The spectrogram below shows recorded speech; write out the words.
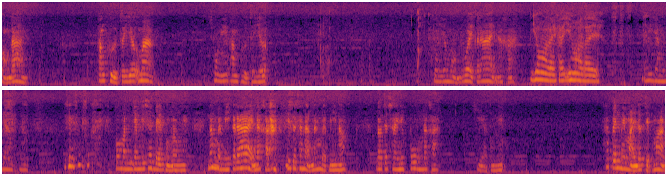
สองด้าน พังผืดจะเยอะมาก ช่วงนี้พังผืดจะเยอะลงยาหมองด้วยก็ได้นะคะยี่ห้ออะไรคะยี่ห้ออะไรเอ้ยยังยังยังเพราะมันยังไม่ใช่แบรนด์ของเราไง นั่งแบบนี้ก็ได้นะคะ ที่จะถนัดนั่งแบบนี้เนาะเราจะใช้นิ้วโป้งนะคะ เขี่ยตรงนี้ ถ้าเป็นใหม่ ๆ จะเจ็บมาก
